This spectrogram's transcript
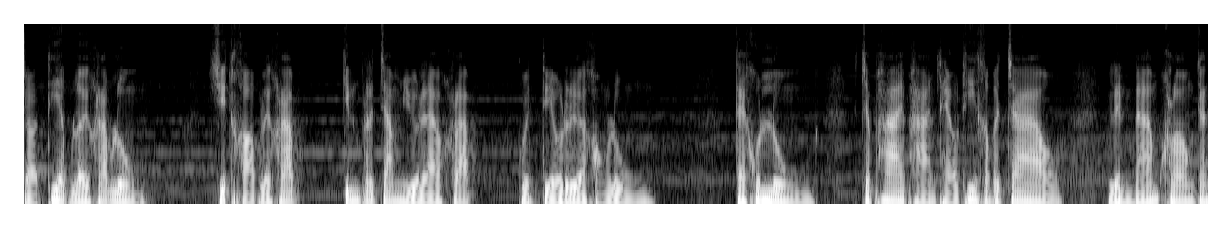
จอดเทียบเลยครับลุง ชิดขอบเลยครับ กินประจำอยู่แล้วครับก๋วยเตี๋ยวเรือของลุง แต่คุณลุงจะพายผ่านแถวที่ข้าพเจ้า เล่นน้ำคลองกัน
